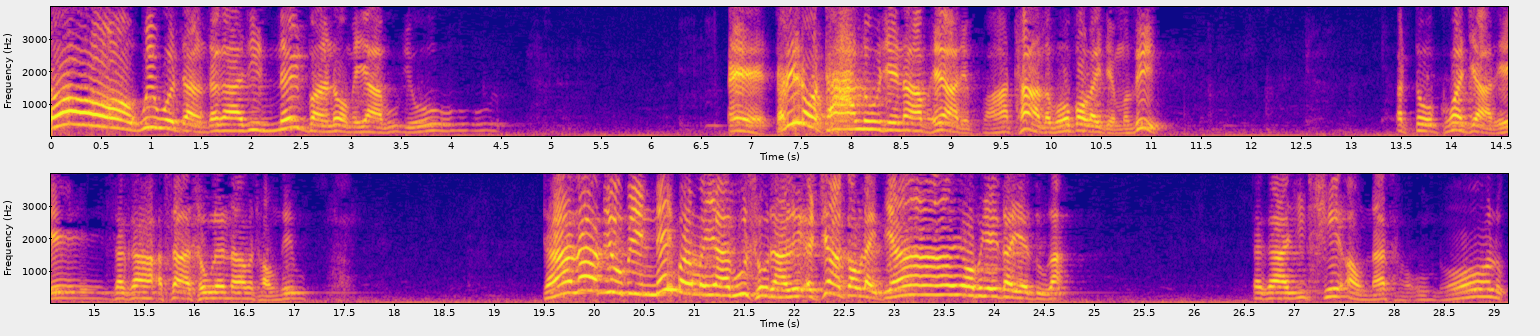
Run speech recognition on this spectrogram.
နောဝိဝတ္တံတကာကြီးနိဗ္ဗာန်တော့မရဘူးပြို့အဲတတိတော့ဒါလိုချင်တာဖရတယ်ဘာထသဘောပေါက်လိုက်တယ်မသိအတော်ခွကြတယ်စကားအစအဆုံးလည်းနားမထောင်သေးဘူးဒါနပြုတ်ပြီးနိဗ္ဗာန်မရဘူးဆိုတာလေးအကြကောက်လိုက်ပြန်ရောပရိသတ်ရဲ့သူက တခါကြီးရှင်းအောင်နားထောင်အောင်နော်လို့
